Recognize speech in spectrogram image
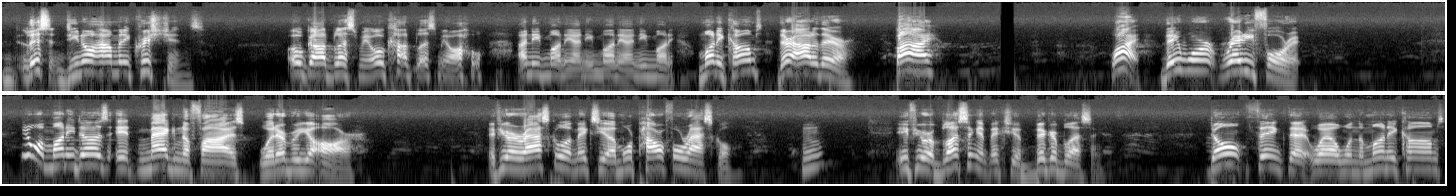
Listen, do you know how many Christians? Oh, God bless me. Oh, God bless me. Oh, I need money. I need money. I need money. Money comes, they're out of there. Bye. Why? They weren't ready for it. You know what money does? It magnifies whatever you are. If you're a rascal, it makes you a more powerful rascal. Hmm? If you're a blessing, it makes you a bigger blessing. Don't think that, well, when the money comes,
